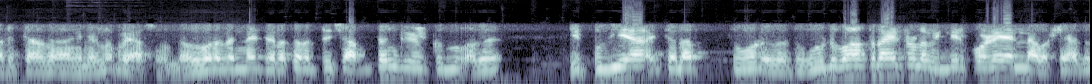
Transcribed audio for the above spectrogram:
അടുത്താണ് അങ്ങനെയുള്ള പ്രയാസമുണ്ട്. അതുപോലെ തന്നെ ചില സ്ഥലത്ത് ശബ്ദം കേൾക്കുന്നു. അത് ഈ പുതിയ ചില തോട് തോട് മാത്രമായിട്ടുള്ള വലിയൊരു പുഴയല്ല പക്ഷെ അത്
